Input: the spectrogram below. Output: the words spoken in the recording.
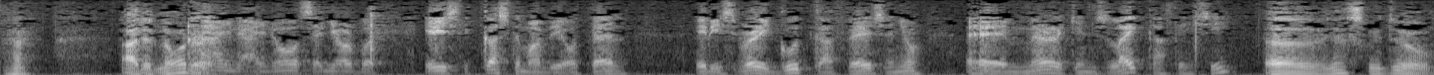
I didn't order it. I, I know, senor, but it is the custom of the hotel. It is very good cafe, senor. Uh, Americans like cafe, see? Uh, yes, we do.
